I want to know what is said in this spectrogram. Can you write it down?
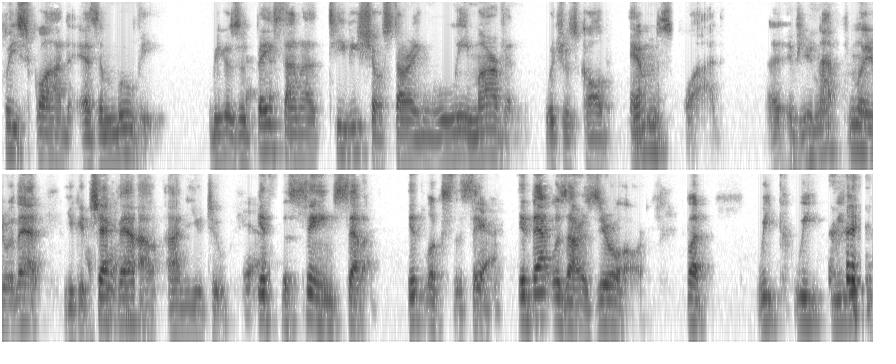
Police Squad as a movie because it's based on a TV show starring Lee Marvin, which was called M Squad. Uh, if you're not familiar with that, you could check that out on YouTube. Yeah. It's the same setup. It looks the same. Yeah. It, that was our zero hour, but we we we didn't know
